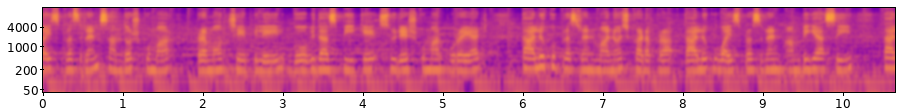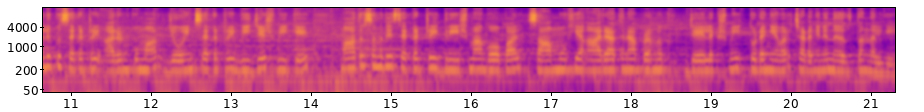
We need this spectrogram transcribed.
വൈസ് പ്രസിഡന്റ് സന്തോഷ് കുമാർ പ്രമോദ് ചേപ്പിലയിൽ Govidas P K Suresh Kumar Purayatt taluk president Manoj Kadapra taluk vice president Ambika C taluk secretary Arunkumar joint secretary Vijesh V K മാതൃസമിതി സെക്രട്ടറി ഗ്രീഷ്മ ഗോപാൽ സാമൂഹ്യ ആരാധനാ പ്രമുഖ് ജയലക്ഷ്മി തുടങ്ങിയവർ ചടങ്ങിന് നേതൃത്വം നൽകി.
